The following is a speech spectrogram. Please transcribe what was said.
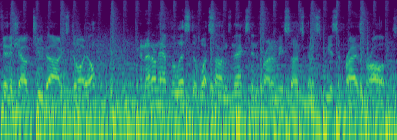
Finish out Two Dogs Doyle. And I don't have the list of what song's next in front of me, so it's gonna be a surprise for all of us.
